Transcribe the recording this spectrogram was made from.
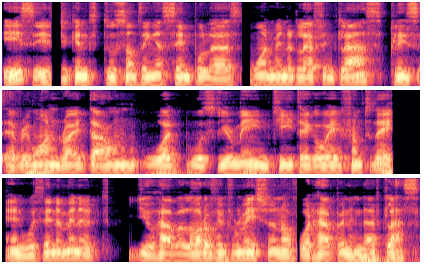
easy. You can do something as simple as one minute left in class. Please, everyone, write down what was your main key takeaway from today. And within a minute, you have a lot of information of what happened in that class.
